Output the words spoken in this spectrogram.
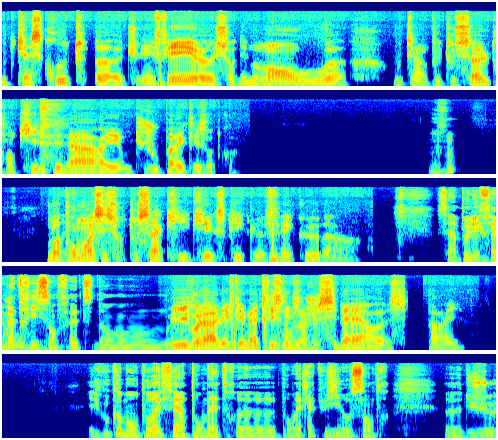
ou de casse-croûte, euh, tu les fais sur des moments où, où tu es un peu tout seul, tranquille, peinard, et où tu joues pas avec les autres. Quoi. Mmh moi, pour moi, c'est surtout ça qui, explique le fait que. Ben, c'est un peu l'effet matrice, en fait. Dans, Oui, voilà, l'effet matrice dans un jeu cyber, c'est pareil. Et du coup, comment on pourrait faire pour mettre, pour mettre la cuisine au centre euh, du jeu?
